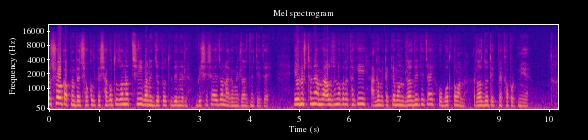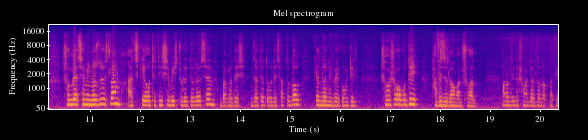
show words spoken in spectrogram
দর্শক আপনাদের সকলকে স্বাগত জানাচ্ছি বাণিজ্য প্রতিদিনের বিশেষ আয়োজন আগামীর রাজনীতিতে। এই অনুষ্ঠানে আমরা আলোচনা করে থাকি আগামীতে কেমন রাজনীতি চাই ও বর্তমান রাজনৈতিক প্রেক্ষাপট নিয়ে। সঙ্গে আছে আমি নজরুল ইসলাম। আজকে অতিথি হিসেবে স্টুডিওতে রয়েছেন বাংলাদেশ জাতীয়তাবাদী ছাত্রদল কেন্দ্রীয় নির্বাহী কমিটির সহসভাপতি হাফিজুর রহমান সোহান। আমাদেরকে সময় দেওয়ার জন্য আপনাকে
